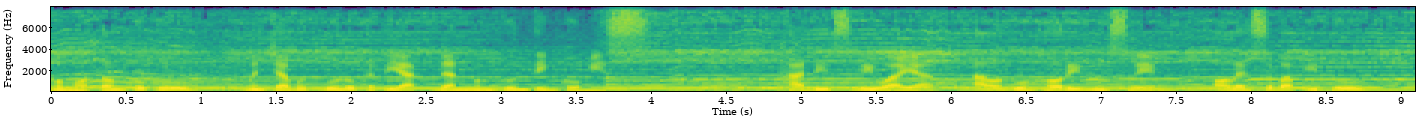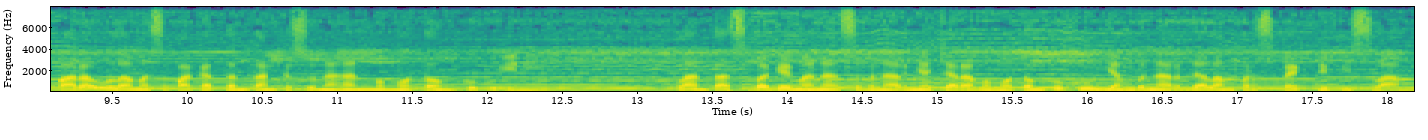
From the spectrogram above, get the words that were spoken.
memotong kuku, mencabut bulu ketiak dan menggunting kumis. Hadis Riwayat Al-Bukhari Muslim Oleh sebab itu, para ulama sepakat tentang kesunahan memotong kuku ini. Lantas bagaimana sebenarnya cara memotong kuku yang benar dalam perspektif Islam?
